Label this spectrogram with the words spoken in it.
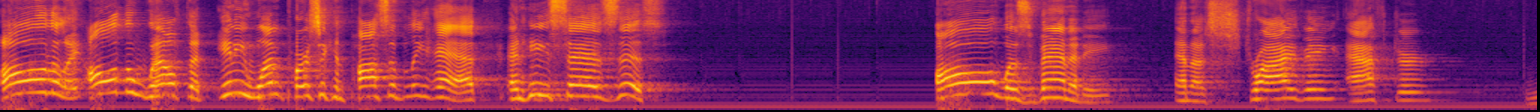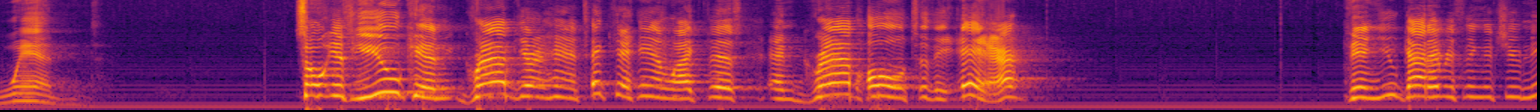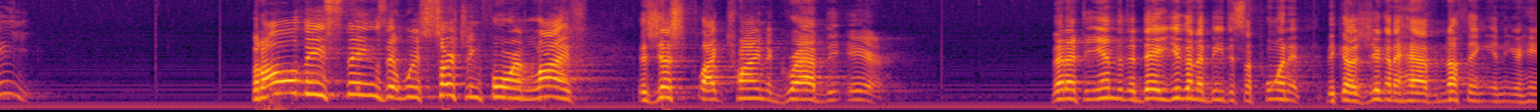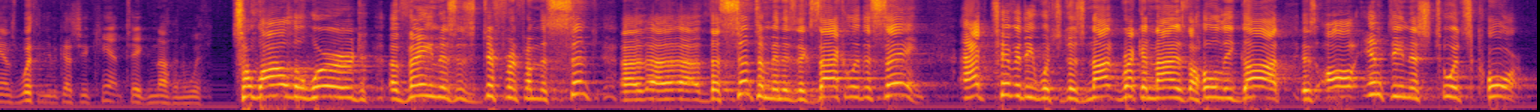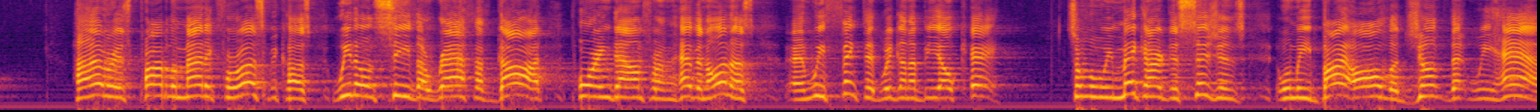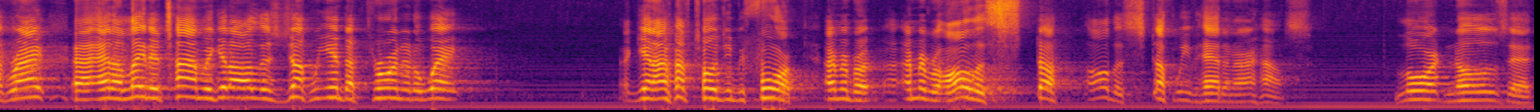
all the all the wealth that any one person can possibly have, and he says this: all was vanity and a striving after wind. So if you can grab your hand, take your hand like this, and grab hold to the air, then you got everything that you need. But all these things that we're searching for in life is just like trying to grab the air that at the end of the day, you're going to be disappointed because you're going to have nothing in your hands with you because you can't take nothing with you. So while the word vainness is different from the, sent, uh, uh, the sentiment is exactly the same. Activity which does not recognize the holy God is all emptiness to its core. However, it's problematic for us because we don't see the wrath of God pouring down from heaven on us and we think that we're going to be okay. So when we make our decisions, when we buy all the junk that we have, right, uh, at a later time, we get all this junk, we end up throwing it away. Again, I've told you before, I remember, I remember all the stuff, all the stuff we've had in our house. Lord knows that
